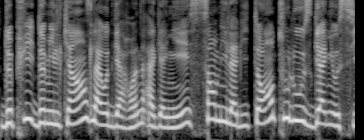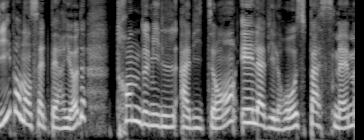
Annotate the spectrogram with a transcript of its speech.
Depuis 2015, la Haute-Garonne a gagné 100 000 habitants. Toulouse gagne aussi pendant cette période 32 000 habitants. Et la Ville Rose passe même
